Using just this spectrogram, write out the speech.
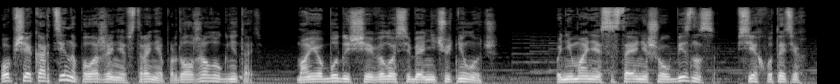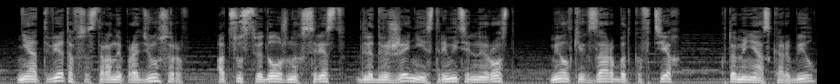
Общая картина положения в стране продолжала угнетать. Мое будущее вело себя ничуть не лучше. Понимание состояния шоу-бизнеса, всех вот этих неответов со стороны продюсеров, отсутствие должных средств для движения и стремительный рост мелких заработков тех, кто меня оскорбил,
